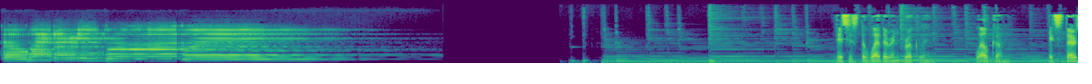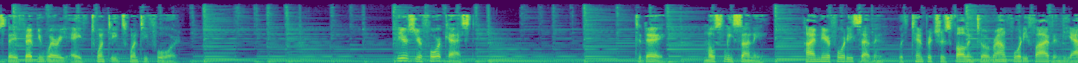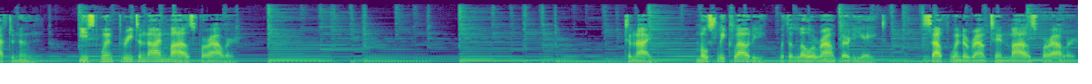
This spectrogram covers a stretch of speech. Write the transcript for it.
This is the weather in Brooklyn. Welcome. It's Thursday, February 8th, 2024. Here's your forecast. Today, mostly sunny. High near 47, with temperatures falling to around 45 in the afternoon. East wind 3 to 9 miles per hour. Tonight, mostly cloudy, with a low around 38. South wind around 10 miles per hour.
